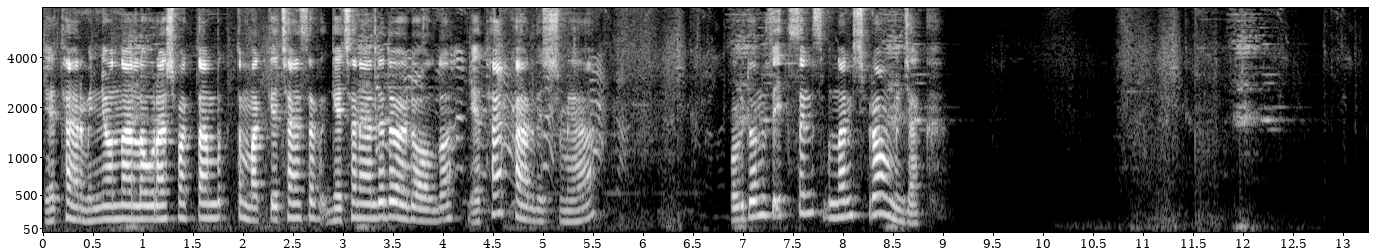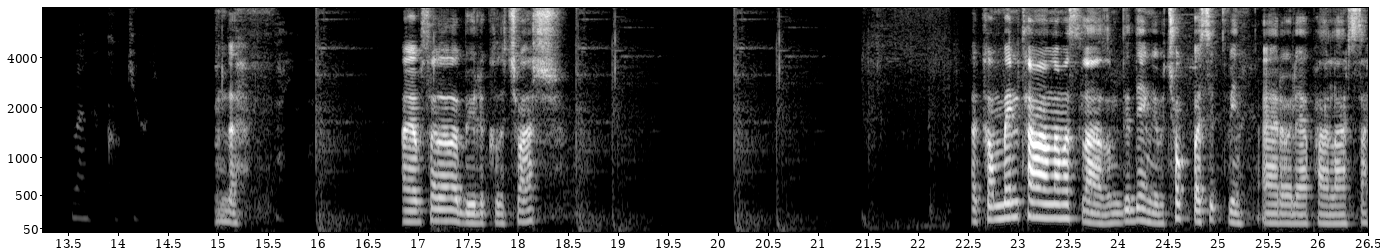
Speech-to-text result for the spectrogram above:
Yeter minyonlarla uğraşmaktan bıktım. Bak geçen sefer geçen elde de öyle oldu. Yeter kardeşim ya. Koridorunuzu itseniz bunların hiçbiri olmayacak. Şimdi. Ayapsa'da da büyülü kılıç var. Takım beni tamamlaması lazım. Dediğim gibi çok basit win eğer öyle yaparlarsa.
